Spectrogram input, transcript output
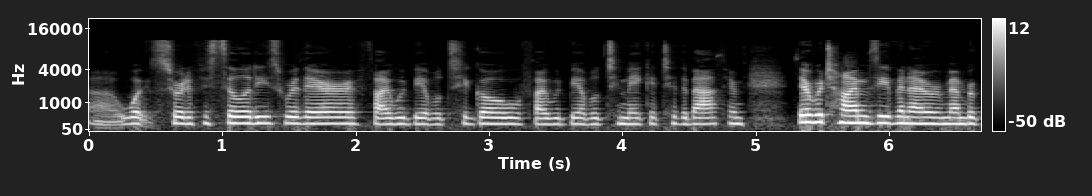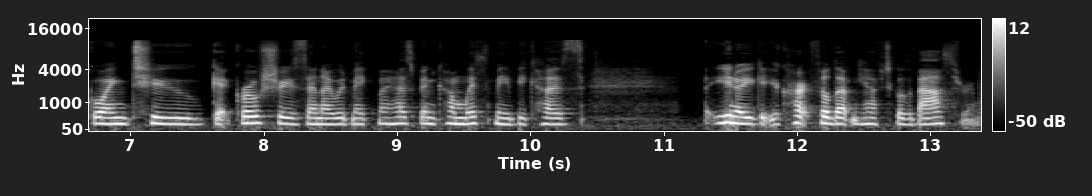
uh, what sort of facilities were there, if I would be able to go, if I would be able to make it to the bathroom. There were times even I remember going to get groceries and I would make my husband come with me because, you know, you get your cart filled up and you have to go to the bathroom.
